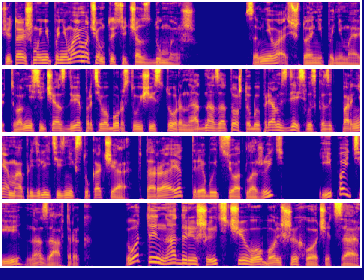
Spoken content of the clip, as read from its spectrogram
Считаешь, мы не понимаем, о чем ты сейчас думаешь?» Сомневаюсь, что они понимают. Во мне сейчас две противоборствующие стороны. Одна за то, чтобы прямо здесь высказать парням и определить из них стукача. Вторая требует все отложить и пойти на завтрак. Вот и надо решить, чего больше хочется.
